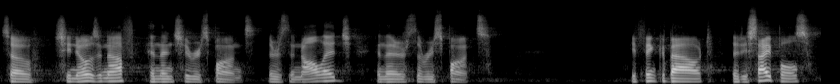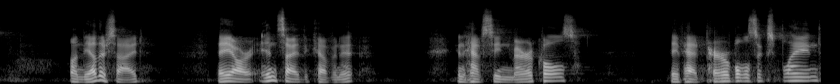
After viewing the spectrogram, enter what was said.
So she knows enough and then she responds. There's the knowledge and there's the response. You think about the disciples on the other side, they are inside the covenant and have seen miracles. They've had parables explained,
